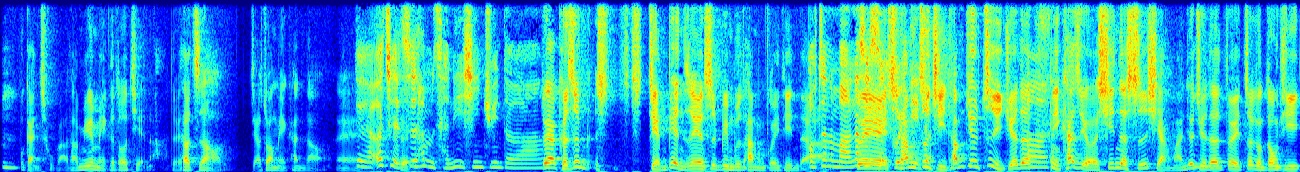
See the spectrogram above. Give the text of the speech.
嗯，不敢处罚他，因为每个都减啊，对他只好假装没看到，哎，对啊，而且是他们成立新军的啊，对啊，可是。简便这件事并不是他们规定的哦，真的吗？那是谁？是他们自己，他们就自己觉得你开始有了新的思想嘛，你就觉得对这种东西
